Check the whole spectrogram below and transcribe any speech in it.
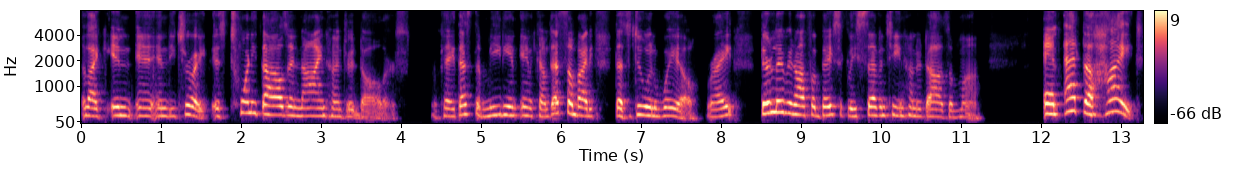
like in, in, in Detroit, is $20,900. Okay, that's the median income. That's somebody that's doing well, right? They're living off of basically $1,700 a month. And at the height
